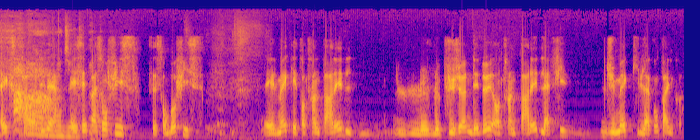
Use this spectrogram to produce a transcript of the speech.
Extraordinaire. Ah, et c'est pas son fils, c'est son beau-fils. Et le mec est en train de parler, de- le, le plus jeune des deux est en train de parler de la fille du mec qui l'accompagne. quoi.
